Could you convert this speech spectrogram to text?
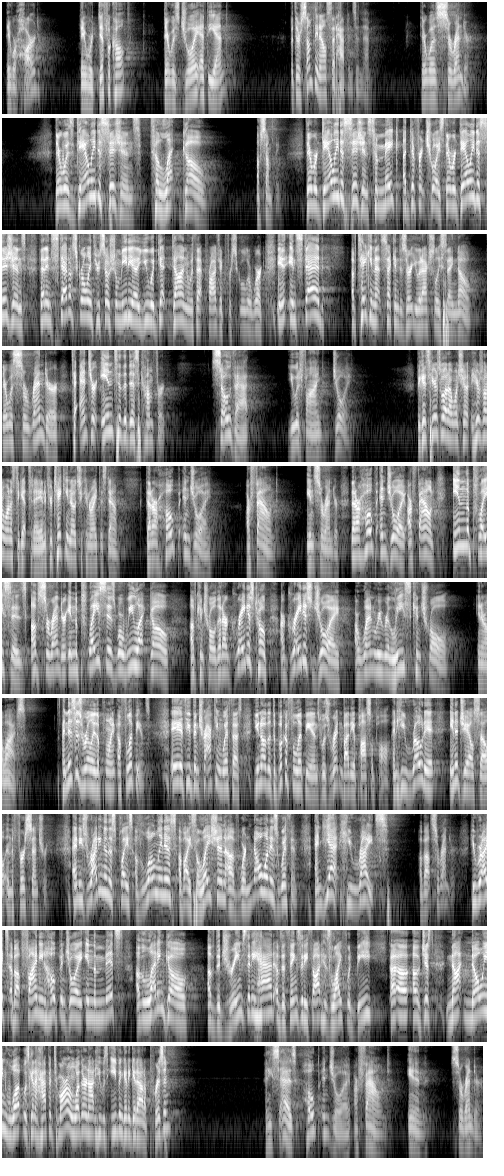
they were hard, they were difficult, there was joy at the end, but there's something else that happens in them. There was surrender. There was daily decisions to let go of something. There were daily decisions to make a different choice. There were daily decisions that instead of scrolling through social media, you would get done with that project for school or work. Instead of taking that second dessert, you would actually say no. There was surrender to enter into the discomfort so that you would find joy. Because here's what I want you here's what I want us to get today. And if you're taking notes, you can write this down. That our hope and joy are found in surrender. That our hope and joy are found in the places of surrender, in the places where we let go of control. That our greatest hope, our greatest joy are when we release control in our lives. And this is really the point of Philippians. If you've been tracking with us, you know that the book of Philippians was written by the Apostle Paul, and he wrote it in a jail cell in the first century. And he's writing in this place of loneliness, of isolation, of where no one is with him. And yet he writes about surrender. He writes about finding hope and joy in the midst of letting go of the dreams that he had, of the things that he thought his life would be, uh, of just not knowing what was going to happen tomorrow and whether or not he was even going to get out of prison. And he says, hope and joy are found in surrender.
